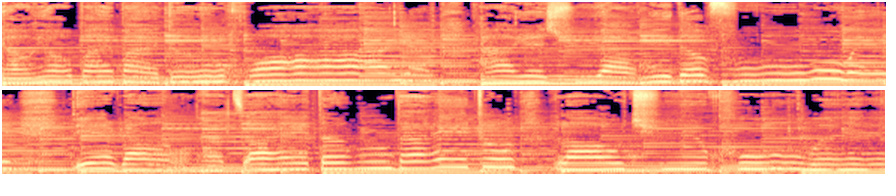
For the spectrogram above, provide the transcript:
摇摇摆摆的花呀，它也需要你的抚慰，别让它在等待中老去枯萎。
